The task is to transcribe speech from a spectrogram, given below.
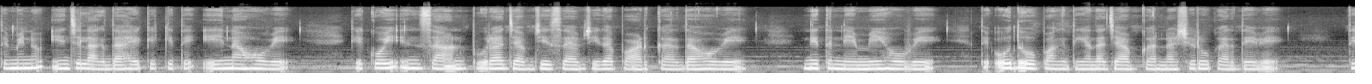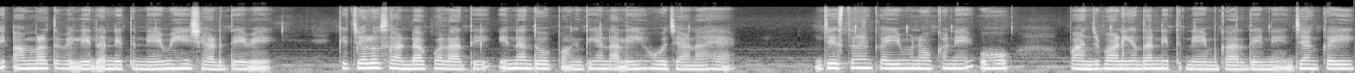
ਤੇ ਮੈਨੂੰ ਇੰਜ ਲੱਗਦਾ ਹੈ ਕਿ ਕਿਤੇ ਇਹ ਨਾ ਹੋਵੇ ਕਿ ਕੋਈ ਇਨਸਾਨ ਪੂਰਾ ਜਪਜੀ ਸਾਹਿਬ ਜੀ ਦਾ ਪਾਠ ਕਰਦਾ ਹੋਵੇ, ਨਿਤਨੇਮੀ ਹੋਵੇ ਤੇ ਉਹ ਦੋ ਪੰਕਤੀਆਂ ਦਾ ਜਾਪ ਕਰਨਾ ਸ਼ੁਰੂ ਕਰ ਦੇਵੇ ਤੇ ਅੰਮ੍ਰਿਤ ਵੇਲੇ ਦਾ ਨਿਤਨੇਮ ਹੀ ਛੱਡ ਦੇਵੇ ਕਿ ਚਲੋ ਸਾਡਾ ਭਲਾ ਤੇ ਇਹਨਾਂ ਦੋ ਪੰਕਤੀਆਂ ਨਾਲ ਹੀ ਹੋ ਜਾਣਾ ਹੈ। ਜਿਸ ਤਰ੍ਹਾਂ ਕਈ ਮਨੁੱਖ ਨੇ ਉਹ ਪੰਜ ਬਾਣੀਆਂ ਦਾ ਨਿਤਨੇਮ ਕਰਦੇ ਨੇ ਜਾਂ ਕਈ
